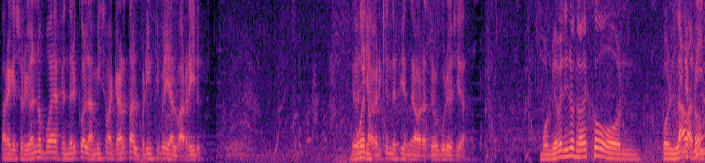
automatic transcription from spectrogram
para que su rival no pueda defender con la misma carta al príncipe y al barril. bueno. a ver quién defiende ahora. Tengo curiosidad. Volvió a venir otra vez con, con lava, ¿no?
